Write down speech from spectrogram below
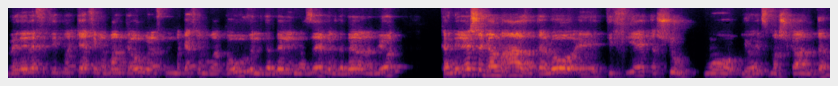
וללכת להתמקח עם הבנק ההוא וללכת להתמקח עם הבנק ההוא ולדבר עם הזה ולדבר על עליות כנראה שגם אז אתה לא uh, תחיה את השוק כמו יועץ משכנתה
